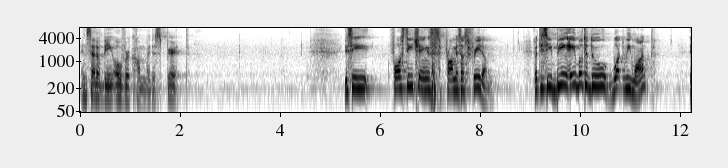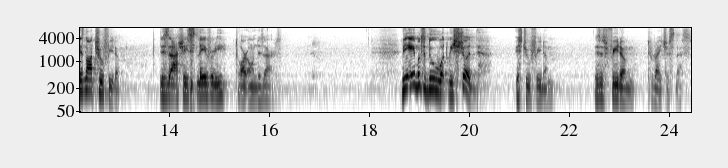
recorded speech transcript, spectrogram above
instead of being overcome by the Spirit. You see, false teachings promise us freedom. But you see, being able to do what we want is not true freedom. This is actually slavery to our own desires. Being able to do what we should is true freedom. This is freedom to righteousness.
